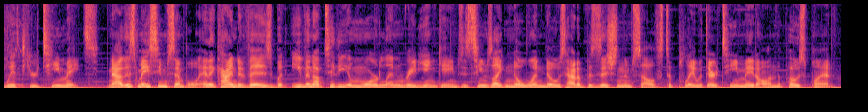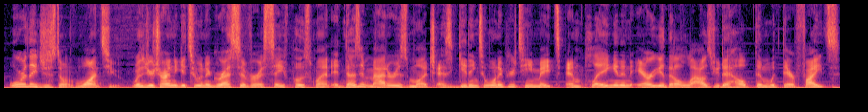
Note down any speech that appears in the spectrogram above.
with your teammates. Now this may seem simple, and it kind of is, but even up to the Immortal and Radiant games, it seems like no one knows how to position themselves to play with their teammate on the post plant, or they just don't want to. Whether you're trying to get to an aggressive or a safe post plant, it doesn't matter as much as getting to one of your teammates and playing in an area that allows you to help them with their fights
